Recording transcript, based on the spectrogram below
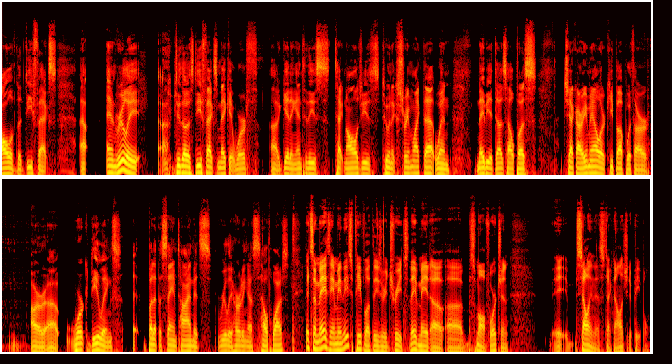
all of the defects. Uh, and really, uh, do those defects make it worth uh, getting into these technologies to an extreme like that when maybe it does help us check our email or keep up with our our uh, work dealings but at the same time, it's really hurting us health wise. It's amazing. I mean, these people at these retreats, they've made a, a small fortune eh, selling this technology to people.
